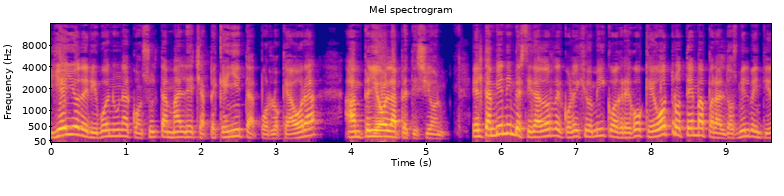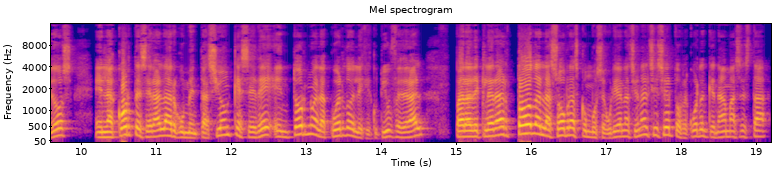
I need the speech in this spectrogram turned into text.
Y ello derivó en una consulta mal hecha, pequeñita, por lo que ahora amplió la petición. El también investigador del Colegio de México agregó que otro tema para el 2022 en la Corte será la argumentación que se dé en torno al acuerdo del Ejecutivo Federal para declarar todas las obras como seguridad nacional. Sí es cierto, recuerden que nada más está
